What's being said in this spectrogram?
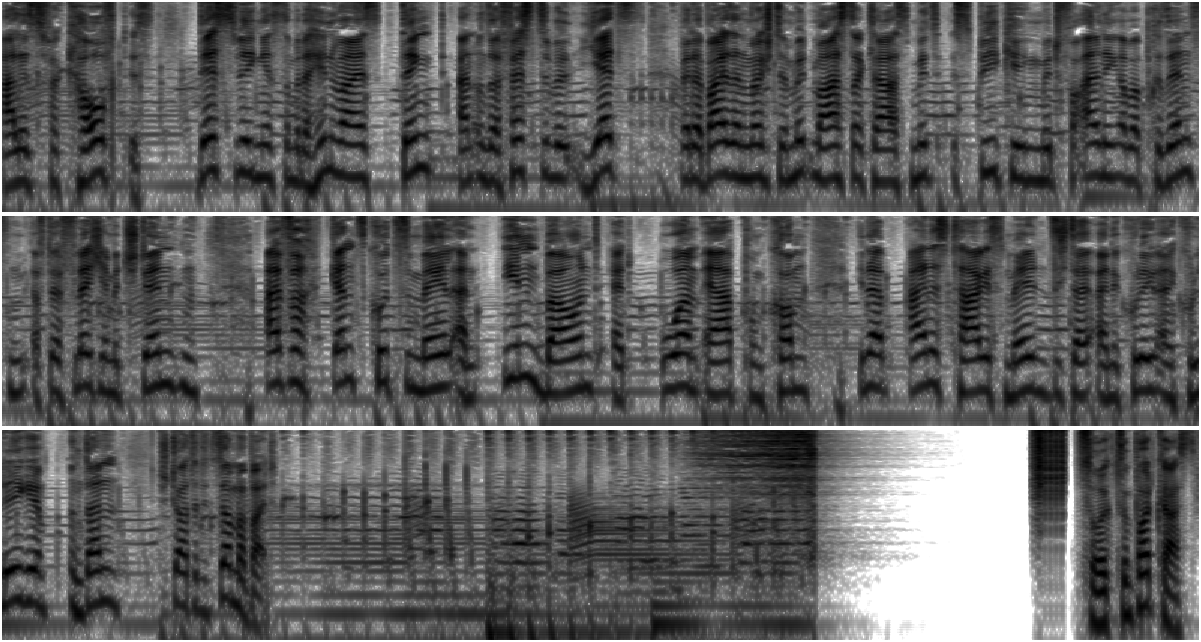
alles verkauft ist. Deswegen jetzt nochmal der Hinweis, denkt an unser Festival jetzt, wer dabei sein möchte mit Masterclass, mit Speaking, mit vor allen Dingen aber Präsenzen auf der Fläche, mit Ständen. Einfach ganz kurze Mail an inbound.omr.com. Innerhalb eines Tages melden sich da eine Kollegin, ein Kollege und dann startet die Zusammenarbeit. Zurück zum Podcast.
